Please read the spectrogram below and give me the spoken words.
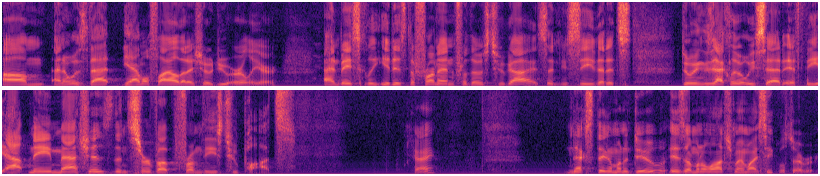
um, and it was that YAML file that I showed you earlier. And basically, it is the front end for those two guys, and you see that it's doing exactly what we said. If the app name matches, then serve up from these two pods. Okay? Next thing I'm going to do is I'm going to launch my MySQL server.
